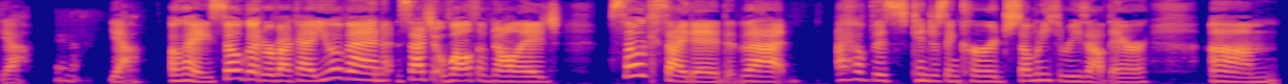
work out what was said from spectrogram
Yeah. Yeah. Okay. So good, Rebecca. You have been such a wealth of knowledge. So excited that I hope this can just encourage so many threes out there. Um,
